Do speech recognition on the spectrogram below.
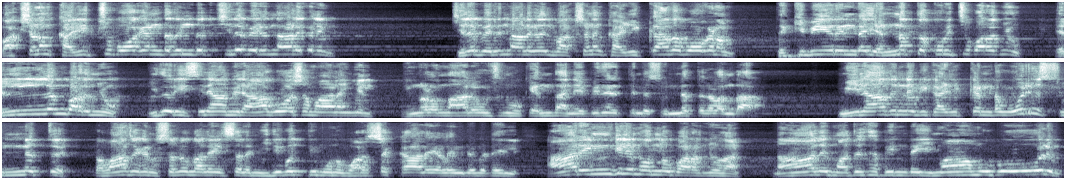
ഭക്ഷണം കഴിച്ചു പോകേണ്ടതുണ്ട് ചില പെരുന്നാളുകളിൽ. ചില പെരുന്നാളുകളിൽ ഭക്ഷണം കഴിക്കാതെ പോകണം. തെക്കിബീറിന്റെ എണ്ണത്തെക്കുറിച്ച് പറഞ്ഞു. എല്ലാം പറഞ്ഞു. ഇതൊരു ഇസ്ലാമിൽ ആഘോഷമാണെങ്കിൽ നിങ്ങളൊന്ന് ആലോചിച്ച് നോക്ക് എന്താ നബിദിനത്തിന്റെ സുന്നത്തുകൾ എന്താ? മീലാദുൻ നബി കഴിക്കേണ്ട ഒരു സുന്നത്ത് പ്രവാചകൻ സല്ലു അലൈഹി സ്വലം ഇരുപത്തിമൂന്ന് വർഷക്കാലയളവിനിടയിൽ ആരെങ്കിലും ഒന്ന് പറഞ്ഞു എന്നാണ് നാല് മധുഹബിന്റെ ഇമാമു പോലും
